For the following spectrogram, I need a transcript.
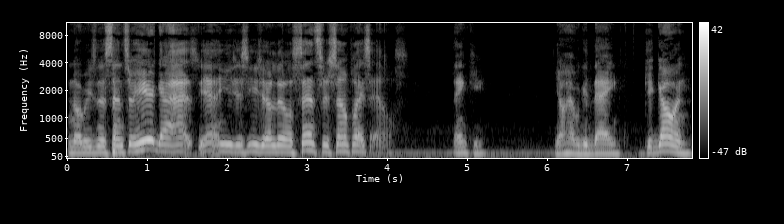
No reason to censor here, guys. Yeah, you just use your little censor someplace else. Thank you. Y'all have a good day. Get going.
